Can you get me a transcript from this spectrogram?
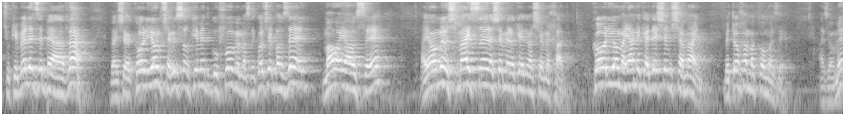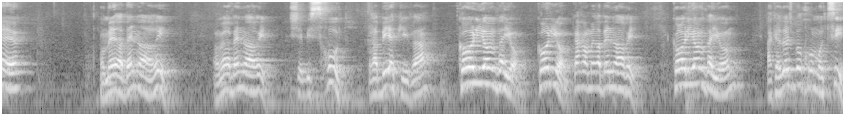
שהוא קיבל את זה באהבה ושכל יום שהיו סורקים את גופו במסריקות של ברזל, מה הוא היה עושה? היה אומר, שמע ישראל השם אלוקינו השם אחד. כל יום היה מקדש שם שמיים, בתוך המקום הזה. אז אומר, אומר רבנו הארי, אומר רבנו הארי, שבזכות רבי עקיבא, כל יום ויום, כל יום, ככה אומר רבנו הארי, כל יום ויום, הקדוש ברוך הוא מוציא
